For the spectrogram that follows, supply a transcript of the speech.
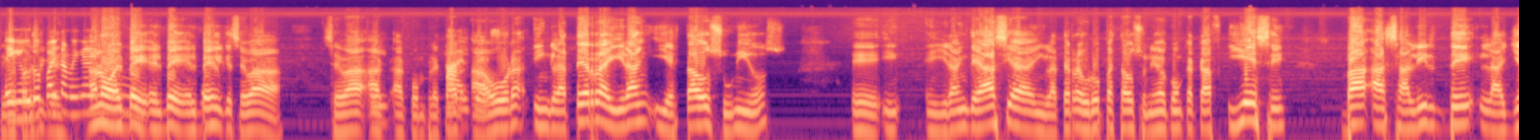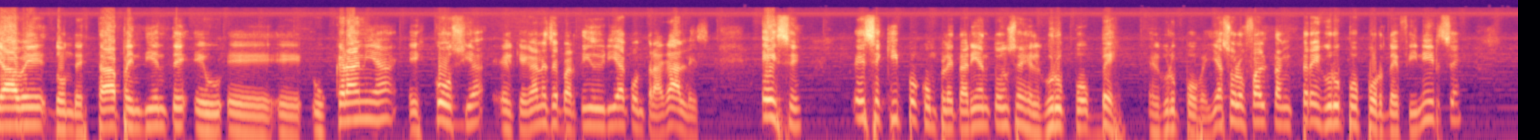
en Europa también hay. No, el B, el B, el B es el que se va, se va a, completar ah, ahora. Inglaterra, Irán y Estados Unidos. Eh, y, Irán de Asia, Inglaterra, Europa, Estados Unidos con CACAF. Y ese va a salir de la llave donde está pendiente eh, eh, Ucrania, Escocia. El que gane ese partido iría contra Gales. Ese, ese equipo completaría entonces el grupo B. El grupo B. Ya solo faltan tres grupos por definirse.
